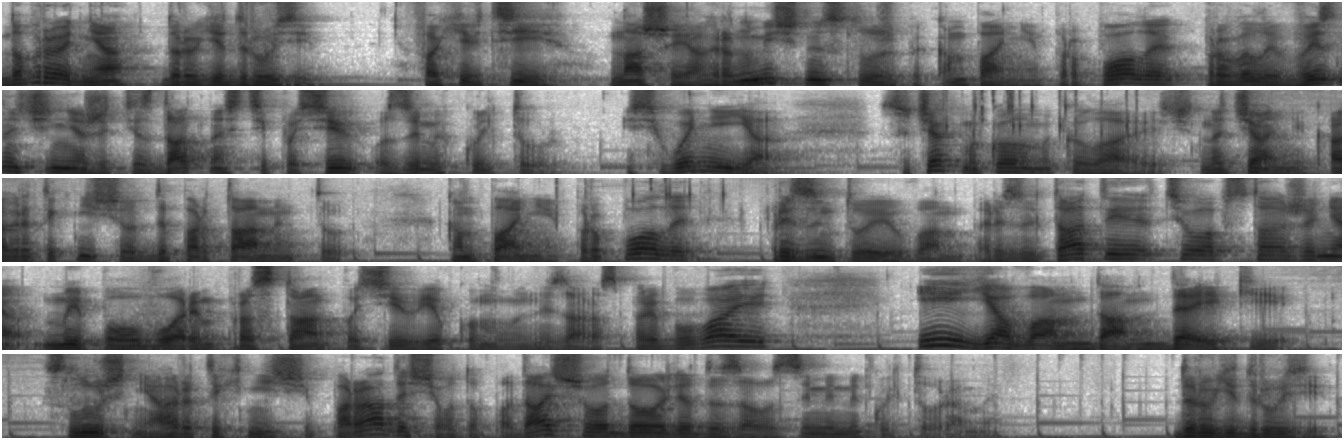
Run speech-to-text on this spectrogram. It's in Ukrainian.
Доброго дня, дорогі друзі! Фахівці нашої агрономічної служби компанії Прополе провели визначення життєздатності посів озимих культур. І сьогодні я, Сучак Микола Миколайович, начальник агротехнічного департаменту компанії Прополе, презентую вам результати цього обстеження. Ми поговоримо про стан посів, в якому вони зараз перебувають. І я вам дам деякі слушні агротехнічні поради щодо подальшого догляду за озимими культурами. Дорогі друзі,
